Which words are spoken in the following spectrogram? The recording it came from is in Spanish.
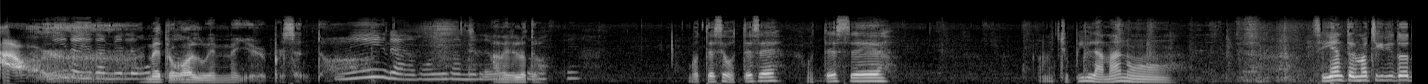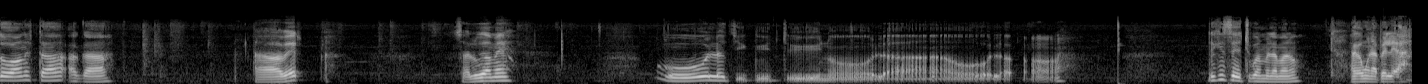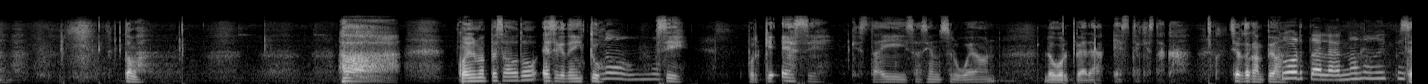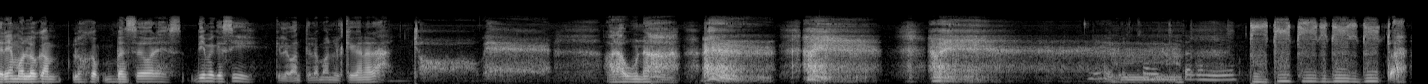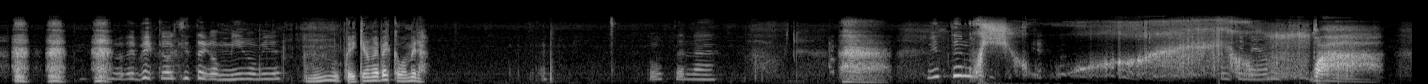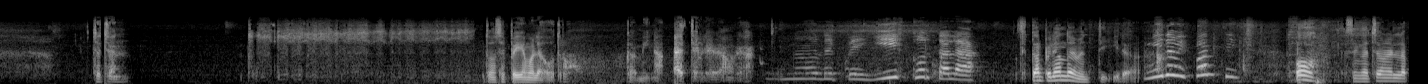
Mira, yo también le gusto. Metro Goldwyn Mayer presenta. Mira, pues yo también le gusto. A ver el otro. Bostece, bostece, bostece. No me chupí la mano. Siguiente, el más chiquitito de todos. ¿Dónde está? Acá. A ver. Salúdame. Hola, chiquitino. Hola, hola. Déjense de chuparme la mano. Hagamos una pelea. Toma. Ah, ¿Cuál es el más pesado de todo? Ese que tenés tú. No, no. Sí, porque ese que está ahí haciéndose el weón lo golpeará este que está acá. ¿Cierto, campeón? Córtala, no lo doy Seremos los, los vencedores. Dime que sí, que levante la mano el que ganará. Yo. eh, A la una. pescado que está conmigo. Tu, tu, tu, tu, tu, tu, ta. De pescado que está conmigo, mira. Mm, ¿Creí que no me pesca? Pues mira. Córtala. ¿Viste? No sé por qué me ama. ¡Guau! Chachán. Entonces peguémosle a otro. Camina. A este le vamos a pegar. No le peguís, córtala. Se están peleando de mentira. Mira mis panties. Oh, se engancharon en la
